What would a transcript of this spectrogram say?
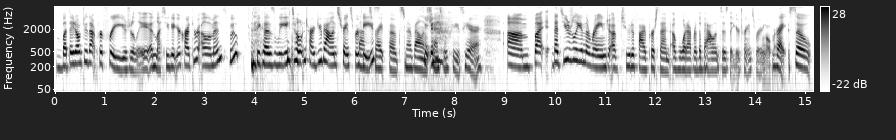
But they don't do that for free usually, unless you get your card through Elements, whoop, because we don't charge you balance transfer That's fees. That's right, folks. No balance transfer fees here. Um, but that's usually in the range of 2 to 5% of whatever the balance is that you're transferring over. Right. So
